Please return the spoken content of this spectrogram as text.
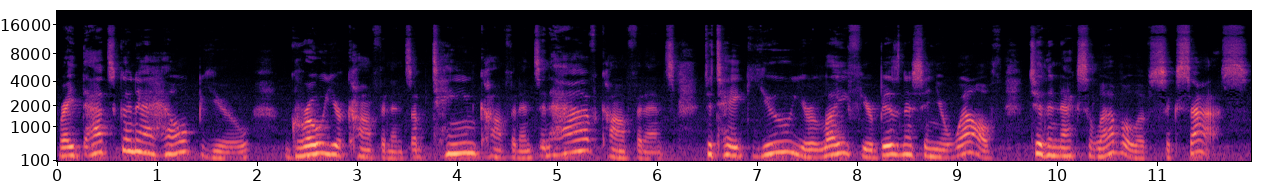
right? That's going to help you grow your confidence, obtain confidence, and have confidence to take you, your life, your business, and your wealth to the next level of success.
